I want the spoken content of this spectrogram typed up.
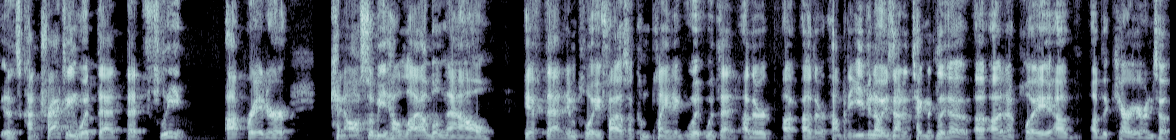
that's contracting with that that fleet operator can also be held liable now if that employee files a complaint with, with that other uh, other company, even though he's not a, technically a, a, an employee of, of the carrier. And so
